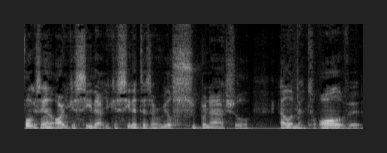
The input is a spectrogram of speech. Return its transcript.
focusing on the art, you can see that. You can see that there's a real supernatural element to all of it.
